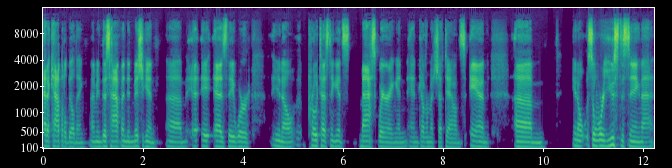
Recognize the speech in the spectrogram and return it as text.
at a Capitol building. I mean, this happened in Michigan um, as they were, you know, protesting against mask wearing and, and government shutdowns. And, um, you know, so we're used to seeing that.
